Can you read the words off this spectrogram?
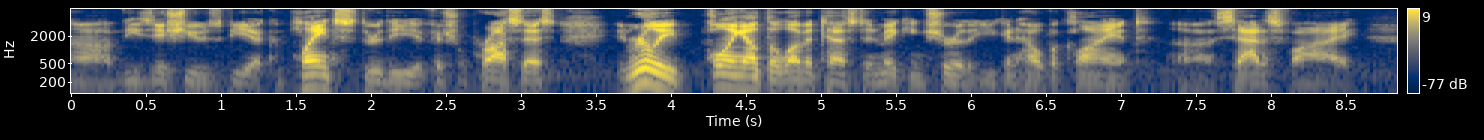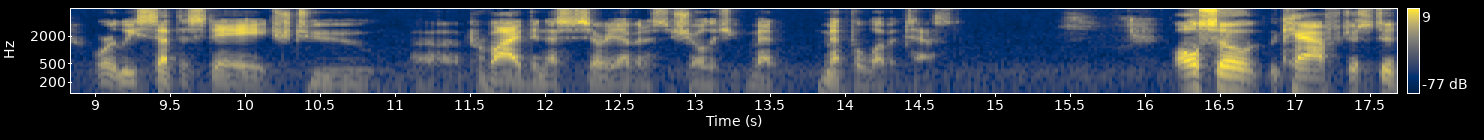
uh, these issues via complaints through the official process and really pulling out the Lovett test and making sure that you can help a client uh, satisfy or at least set the stage to uh, provide the necessary evidence to show that you've met, met the Lovett test. Also, the CAAF, just to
